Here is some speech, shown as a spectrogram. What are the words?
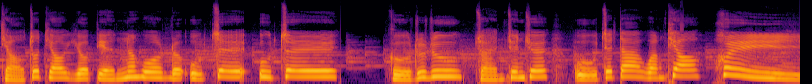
跳左跳右变暖和了。乌贼，乌贼，咕噜噜转圈圈，乌贼大王跳，嘿，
